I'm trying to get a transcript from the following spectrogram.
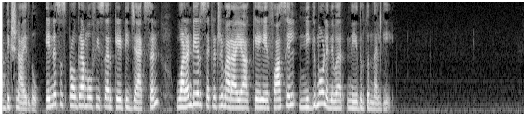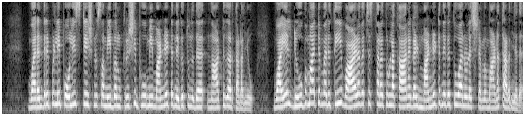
അധ്യക്ഷനായിരുന്നു. N S S programme officer K T Jackson volunteer സെക്രട്ടറിമാരായ കെ എ ഫാസിൽ നിഗ്മോൾ എന്നിവർ നേതൃത്വം നൽകി. വരന്തരപ്പള്ളി പോലീസ് സ്റ്റേഷനു സമീപം കൃഷിഭൂമി മണ്ണിട്ട് നികത്തുന്നത് നാട്ടുകാർ തടഞ്ഞു. വയൽ രൂപമാറ്റം വരുത്തി വാഴവെച്ച സ്ഥലത്തുള്ള കാനകൾ മണ്ണിട്ട് നികത്തുവാനുള്ള ശ്രമമാണ് തടഞ്ഞത്.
